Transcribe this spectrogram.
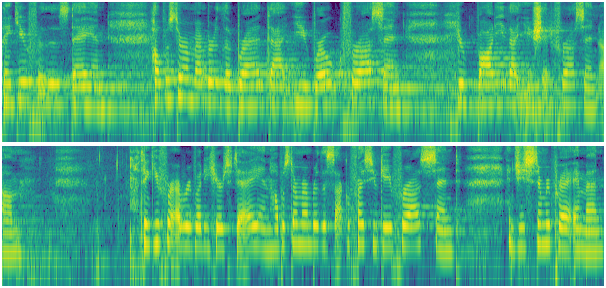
Thank you for this day and help us to remember the bread that you broke for us and your body that you shed for us. And um, thank you for everybody here today and help us to remember the sacrifice you gave for us. And in Jesus' name we pray, amen.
